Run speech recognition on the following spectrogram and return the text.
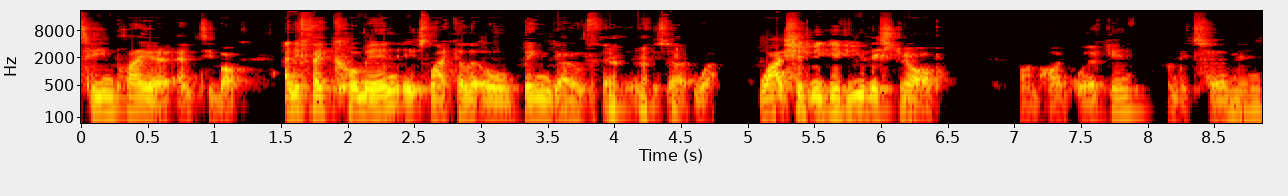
team player, empty box. And if they come in, it's like a little bingo thing. It's like, well, why should we give you this job? I'm hardworking. I'm determined.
